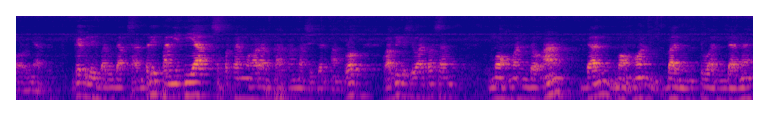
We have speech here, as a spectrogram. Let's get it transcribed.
oh nyata Oke pilih barudak santri panitia sepekan Muharram kakang masih dan amplop. Wabi geus diwartosan mohon doa dan mohon bantuan dana.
